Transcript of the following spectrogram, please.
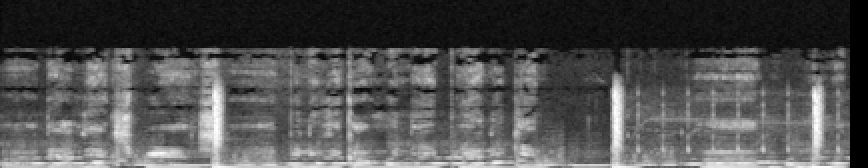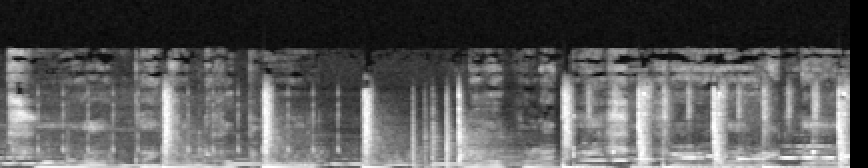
Uh, they have the experience. I believe they can win the EPL again. Um, number two, I'm going for Liverpool. Liverpool are doing so very well right now.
